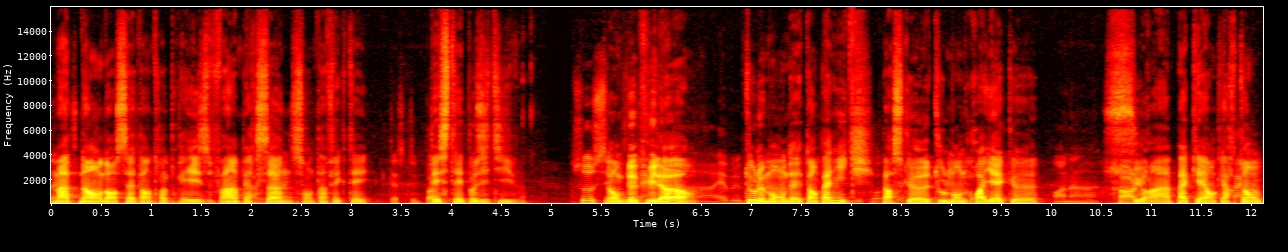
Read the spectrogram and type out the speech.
Maintenant, dans cette entreprise, 20 personnes sont infectées, testées positives. Donc depuis lors, tout le monde est en panique, parce que tout le monde croyait que sur un paquet en carton,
